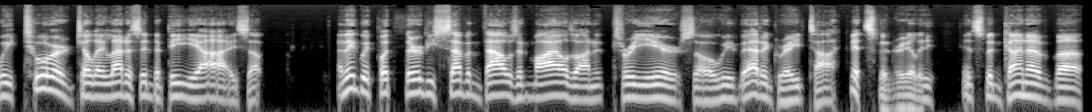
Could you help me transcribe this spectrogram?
we toured till they let us into PEI. So I think we put thirty seven thousand miles on it three years. So we've had a great time. It's been really, it's been kind of, uh,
